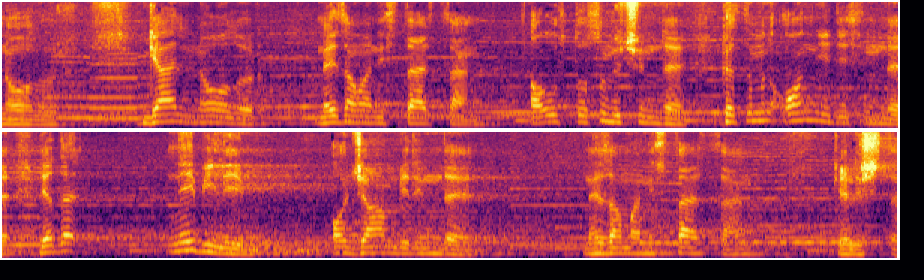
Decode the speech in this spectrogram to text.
ne olur. Gel ne olur. Ne zaman istersen. Ağustos'un 3'ünde, Kasım'ın 17'sinde ya da ne bileyim ocağın birinde. Ne zaman istersen gel işte.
